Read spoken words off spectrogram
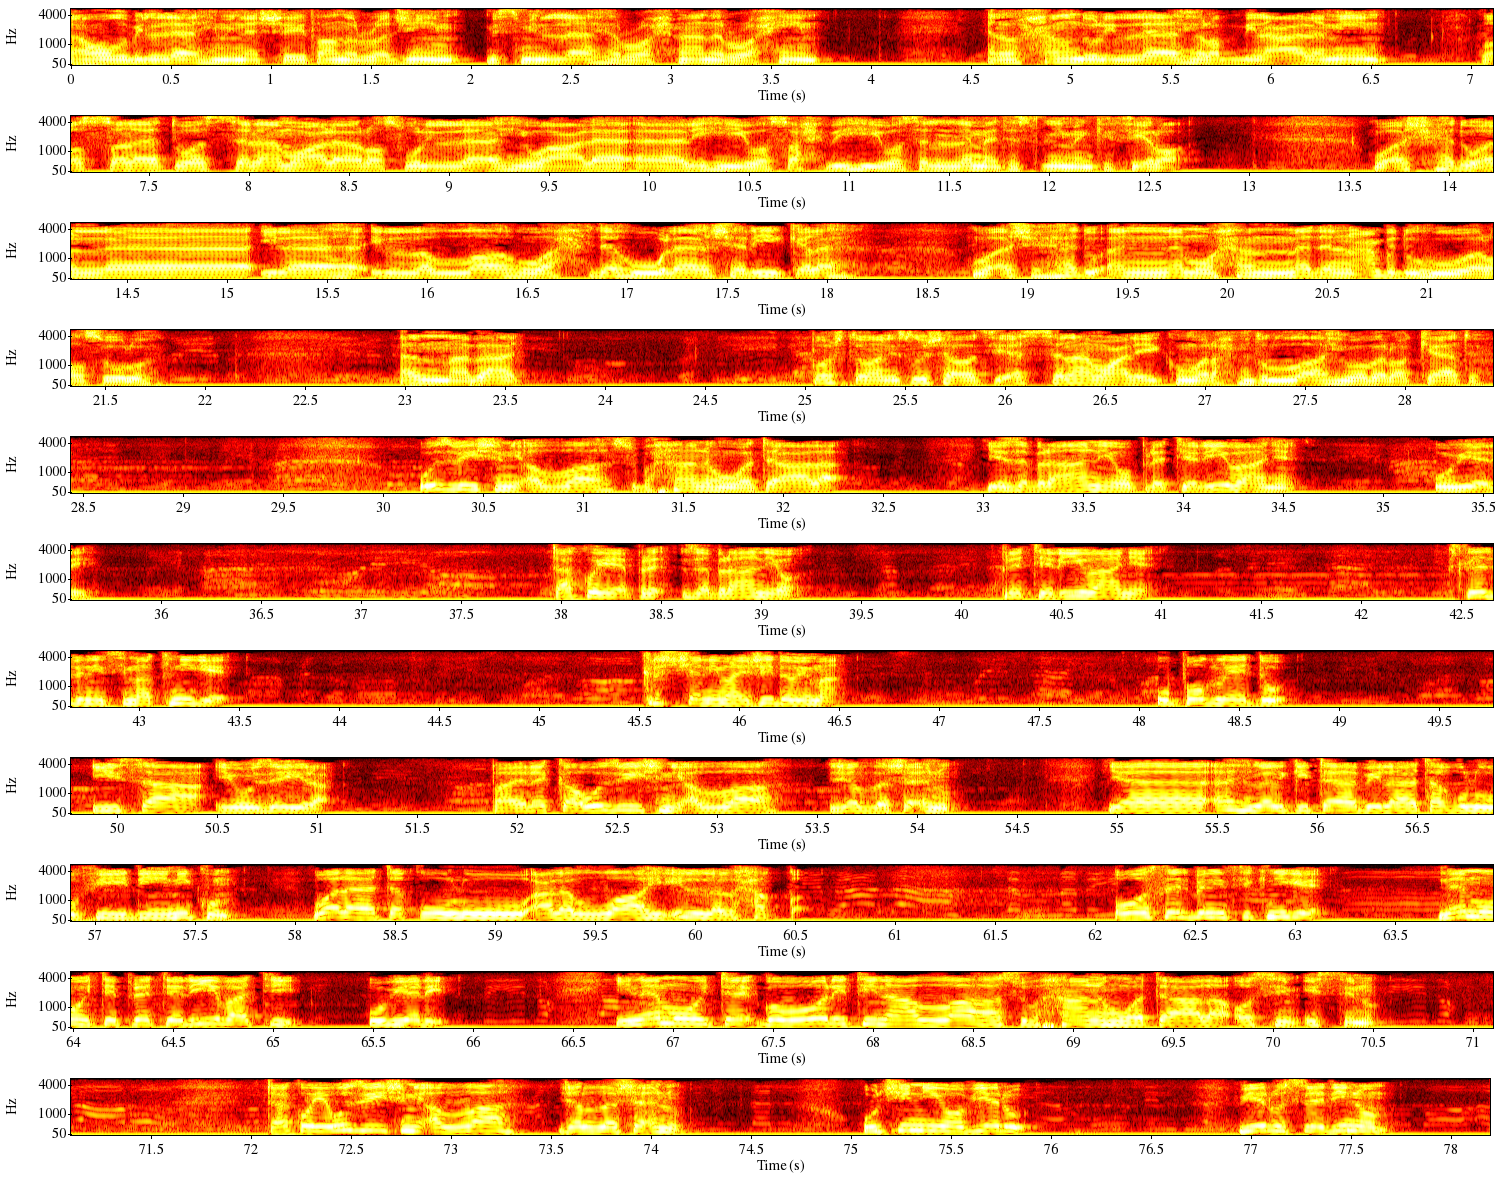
أعوذ بالله من الشيطان الرجيم. بسم الله الرحمن الرحيم. الحمد لله رب العالمين والصلاة والسلام على رسول الله وعلى آله وصحبه وسلم تسليما كثيرا. وأشهد أن لا إله إلا الله وحده لا شريك له وأشهد أن محمدا عبده ورسوله. أما بعد Poštovani slušalci, assalamu alaikum wa rahmatullahi wa barakatuh. uzvišeni Allah subhanahu wa ta'ala je zabranio pretjerivanje u vjeri. Tako je pre zabranio pretjerivanje sljedbenicima knjige kršćanima i židovima u pogledu Isa i Uzeira. Pa je rekao uzvišni Allah jel da še'nu ja ahlel kitabi la taglu fi dinikum. ولا تقولوا على الله إلا الحق O sljedbenici knjige, nemojte pretjerivati u vjeri i nemojte govoriti na Allaha subhanahu wa ta'ala osim istinu. Tako je uzvišeni Allah jalla še'nu učinio vjeru vjeru sredinom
